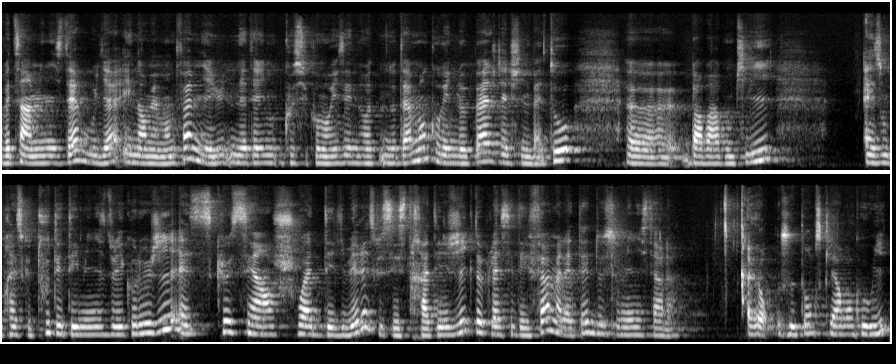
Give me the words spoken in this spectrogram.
En fait, c'est un ministère où il y a énormément de femmes. Il y a eu Nathalie Kosciusko-Morizet notamment, Corinne Lepage, Delphine Bateau, euh, Barbara Pompili. Elles ont presque toutes été ministres de l'écologie. Est-ce que c'est un choix délibéré? Est-ce que c'est stratégique de placer des femmes à la tête de ce ministère-là? Alors, je pense clairement que oui.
